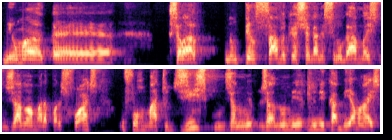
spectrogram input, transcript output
nenhuma, é, sei lá, não pensava que eu ia chegar nesse lugar, mas já no Amaré para os Fortes, o formato disco já não me, já não me, não me cabia mais.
